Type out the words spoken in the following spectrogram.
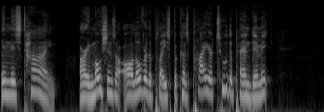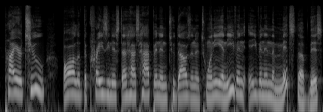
in this time our emotions are all over the place because prior to the pandemic, prior to all of the craziness that has happened in 2020 and even even in the midst of this,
